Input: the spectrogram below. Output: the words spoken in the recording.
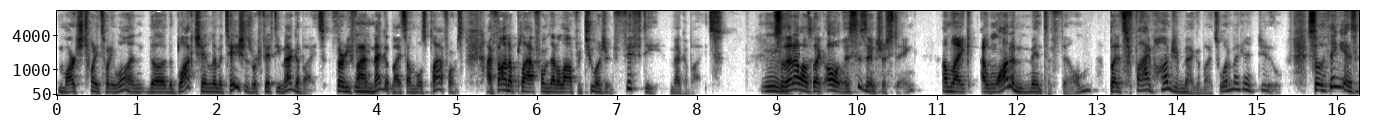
March 2021, the, the blockchain limitations were 50 megabytes, 35 mm. megabytes on most platforms. I found a platform that allowed for 250 megabytes. Mm. So then I was like, oh, this is interesting. I'm like, I want to mint a film, but it's 500 megabytes. What am I going to do? So the thing is,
